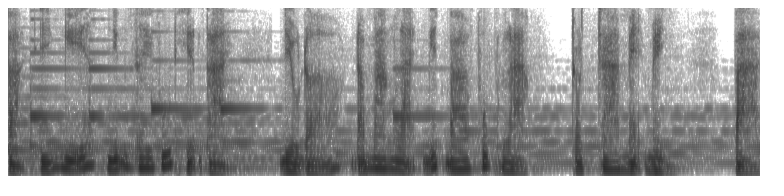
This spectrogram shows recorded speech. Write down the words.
và ý nghĩa những giây phút hiện tại, điều đó đã mang lại biết bao phúc lạc cho cha mẹ mình và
